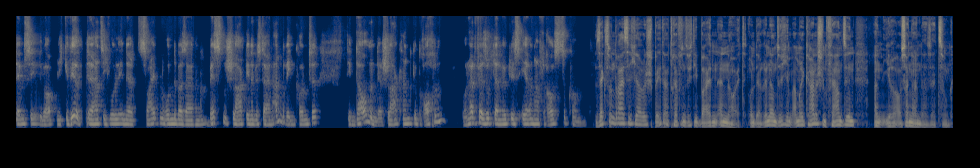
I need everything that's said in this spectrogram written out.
Dempsey überhaupt nicht gewirkt. Er hat sich wohl in der zweiten Runde bei seinem besten Schlag, den er bis dahin anbringen konnte, den Daumen der Schlaghand gebrochen und hat versucht, da möglichst ehrenhaft rauszukommen. 36 Jahre später treffen sich die beiden erneut und erinnern sich im amerikanischen Fernsehen an ihre Auseinandersetzung.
